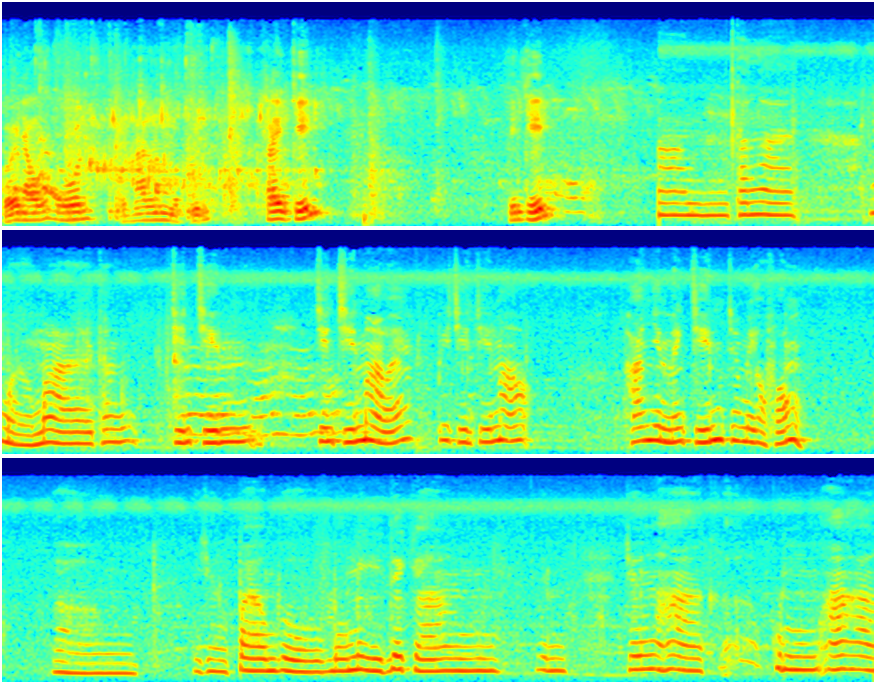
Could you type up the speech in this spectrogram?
cưới nhau luôn. Hai năm một chín. Hai chín. Chín chín. Thằng à, mở mà thằng chín chín chín chín mà ấy bị chín chín mà hai nghìn 零 chín cho mày ở phòng ờ giờ ba bố bố mày đây cả chứ ha cùng à ha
